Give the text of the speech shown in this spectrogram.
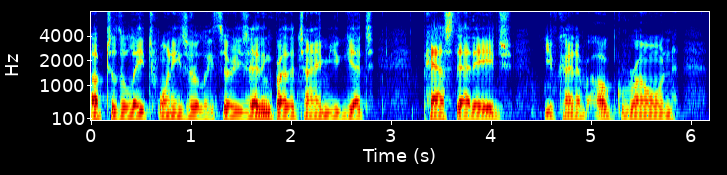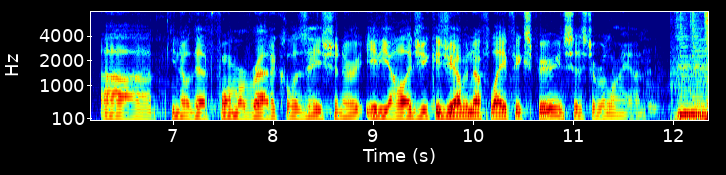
up to the late 20s, early 30s. I think by the time you get past that age, you've kind of outgrown, uh, you know, that form of radicalization or ideology because you have enough life experiences to rely on.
